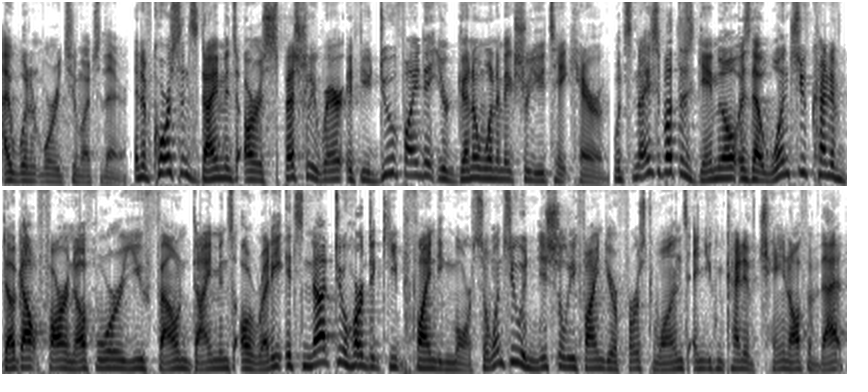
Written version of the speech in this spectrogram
I wouldn't worry too much there. And of course, since diamonds are especially rare, if you do find it, you're going to want to make sure you take care of. What's nice about this game, though, is that once you've kind of dug out far enough where you found diamonds already, it's not too hard to keep finding more. So once you initially find your first ones and you can kind of chain off of that,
